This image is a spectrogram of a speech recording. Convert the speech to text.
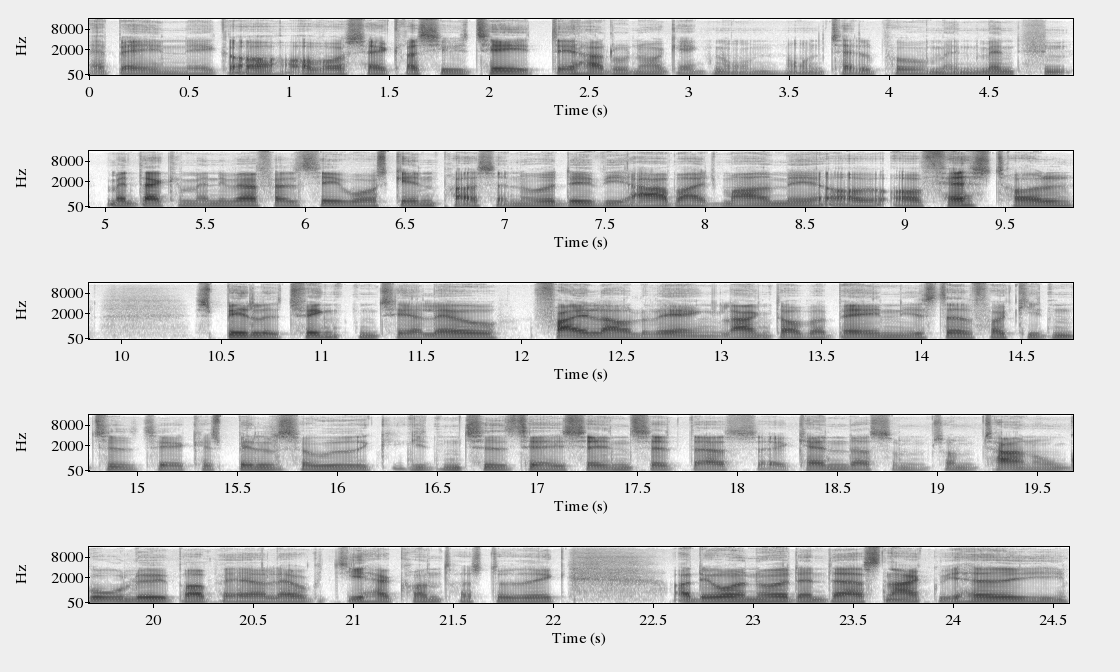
af banen, ikke? Og, og vores aggressivitet, det har du nok ikke nogen, nogen tal på, men, men, Mm. men der kan man i hvert fald se, at vores genpres er noget af det, vi arbejder meget med, at, at fastholde spillet, tvinge dem til at lave fejlaflevering langt op ad banen, i stedet for at give dem tid til at kan spille sig ud, give dem tid til at iscenesætte deres øh, kanter, som, som tager nogle gode løb op af at lave de her kontrastød, ikke? Og det var noget af den der snak, vi havde i,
